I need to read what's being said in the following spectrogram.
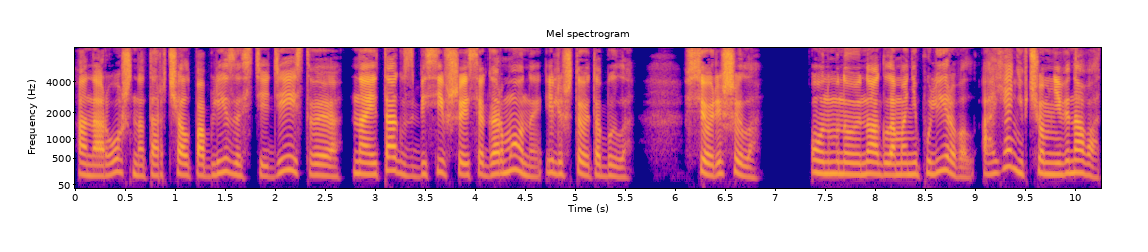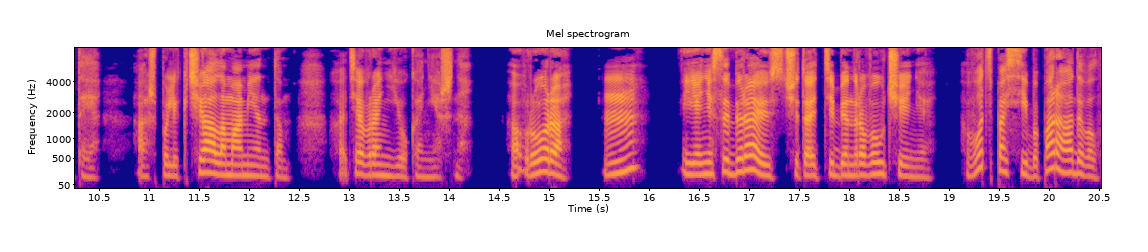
а нарочно торчал поблизости, действуя на и так взбесившиеся гормоны или что это было. Все решила. Он мною нагло манипулировал, а я ни в чем не виноватая. Аж полегчало моментом, хотя вранье, конечно. «Аврора, м? Я не собираюсь читать тебе нравоучение». «Вот спасибо, порадовал».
